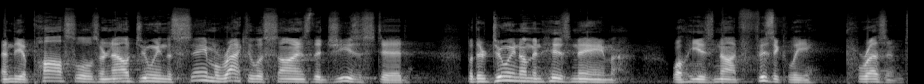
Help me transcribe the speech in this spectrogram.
and the apostles are now doing the same miraculous signs that Jesus did but they're doing them in His name while He is not physically present.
